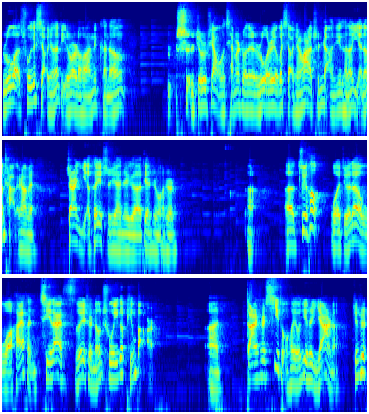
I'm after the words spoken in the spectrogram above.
如果出一个小型的底座的话，那可能是就是像我前面说的，如果是有个小型化的纯掌机，可能也能插在上面，这样也可以实现这个电视模式。啊，呃，最后我觉得我还很期待 Switch 能出一个平板儿，啊。当然是系统和游戏是一样的，就是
